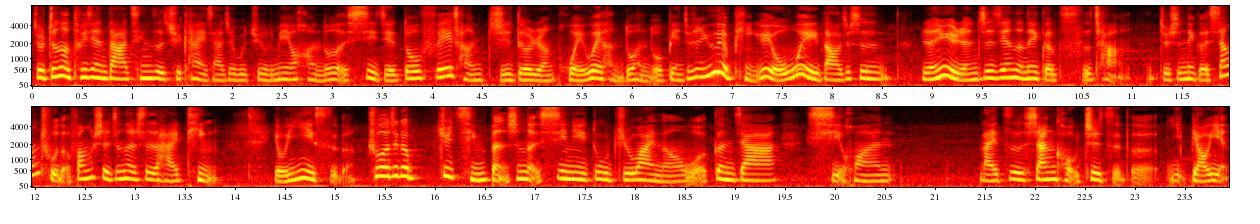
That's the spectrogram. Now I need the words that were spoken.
就真的推荐大家亲自去看一下这部剧，里面有很多的细节都非常值得人回味很多很多遍，就是越品越有味道，就是人与人之间的那个磁场，就是那个相处的方式，真的是还挺。有意思的，除了这个剧情本身的细腻度之外呢，我更加喜欢来自山口智子的表演，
